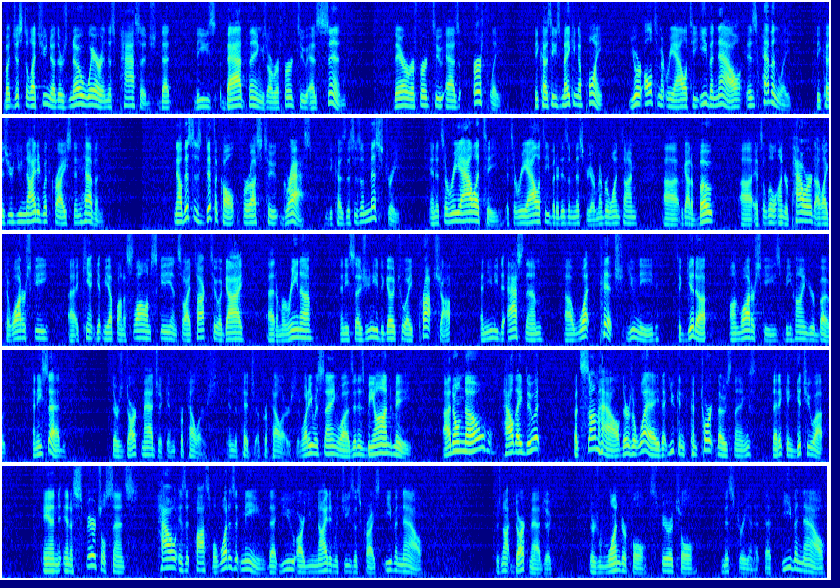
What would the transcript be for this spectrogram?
But just to let you know, there's nowhere in this passage that these bad things are referred to as sin. They are referred to as earthly because he's making a point. Your ultimate reality, even now, is heavenly because you're united with Christ in heaven. Now, this is difficult for us to grasp because this is a mystery and it's a reality. It's a reality, but it is a mystery. I remember one time uh, we got a boat. Uh, it's a little underpowered. I like to water ski. Uh, it can't get me up on a slalom ski. And so I talked to a guy at a marina, and he says, You need to go to a prop shop and you need to ask them uh, what pitch you need to get up on water skis behind your boat. And he said, There's dark magic in propellers, in the pitch of propellers. And what he was saying was, It is beyond me. I don't know how they do it, but somehow there's a way that you can contort those things that it can get you up. And in a spiritual sense, how is it possible? What does it mean that you are united with Jesus Christ even now? There's not dark magic. There's wonderful spiritual mystery in it that even now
